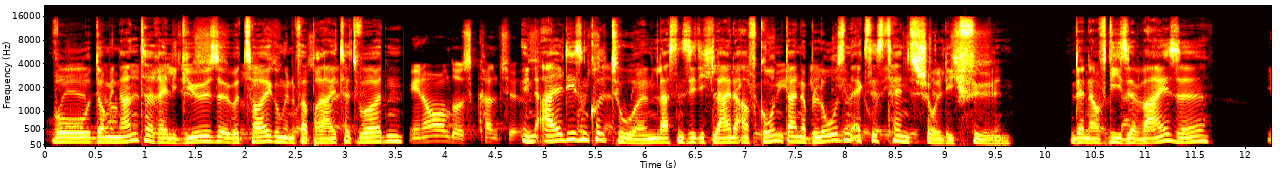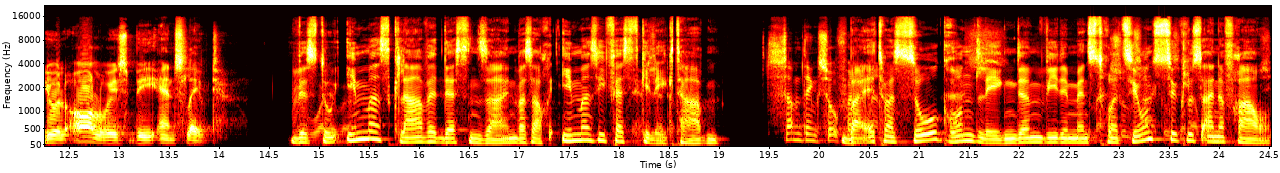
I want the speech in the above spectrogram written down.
wo dominante religiöse Überzeugungen verbreitet wurden, in all diesen Kulturen lassen sie dich leider aufgrund deiner bloßen Existenz schuldig fühlen. Denn auf diese Weise wirst du immer Sklave dessen sein, was auch immer sie festgelegt haben. Bei etwas so Grundlegendem wie dem Menstruationszyklus einer Frau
